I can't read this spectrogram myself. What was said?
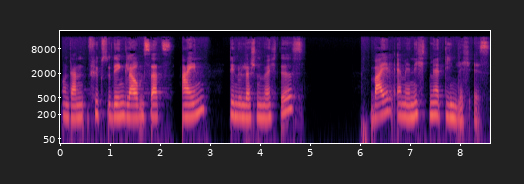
und dann fügst du den Glaubenssatz ein, den du löschen möchtest weil er mir nicht mehr dienlich ist.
